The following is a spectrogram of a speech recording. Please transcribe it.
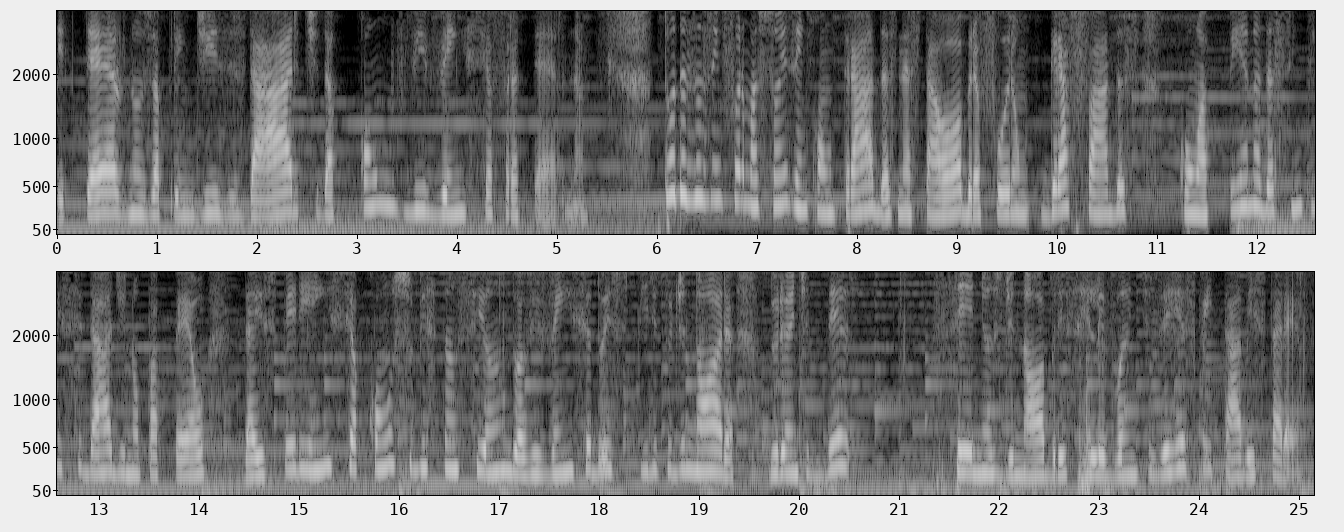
eternos aprendizes da arte da convivência fraterna. Todas as informações encontradas nesta obra foram grafadas com a pena da simplicidade no papel da experiência consubstanciando a vivência do espírito de Nora durante decênios de nobres, relevantes e respeitáveis tarefas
